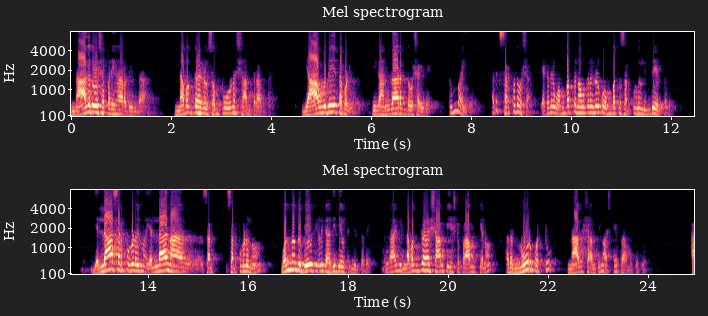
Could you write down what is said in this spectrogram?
ನಾಗದೋಷ ಪರಿಹಾರದಿಂದ ನವಗ್ರಹಗಳು ಸಂಪೂರ್ಣ ಶಾಂತರಾಗ್ತಾರೆ. ಯಾವುದೇ ತಗೊಳ್ಳಿ. ಈಗ ಅಂಗಾರಕ ದೋಷ ಇದೆ, ತುಂಬ ಇದೆ. ಅದಕ್ಕೆ ಸರ್ಪದೋಷ. ಯಾಕಂದರೆ ಒಂಬತ್ತು ನವಗ್ರಹಗಳಿಗೂ ಒಂಬತ್ತು ಸರ್ಪಗಳು ಇದ್ದೇ ಇರ್ತವೆ. ಎಲ್ಲ ಸರ್ಪಗಳನ್ನು, ಎಲ್ಲ ನಾ ಸರ್ಪ್ ಸರ್ಪಗಳನ್ನು ಒಂದೊಂದು ದೇವತೆಗಳಿಗೆ ಹದಿದೇವತೆಗಳಿರ್ತವೆ. ಹಾಗಾಗಿ ನವಗ್ರಹ ಶಾಂತಿ ಎಷ್ಟು ಪ್ರಾಮುಖ್ಯನೋ ಅದರ ನೂರು ಪಟ್ಟು ನಾಗಶಾಂತಿನೂ ಅಷ್ಟೇ ಪ್ರಾಮುಖ್ಯತೆ. ಆ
